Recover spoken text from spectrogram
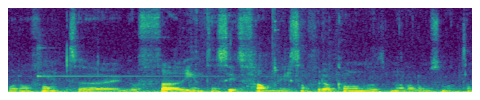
Och de får inte eh, gå för intensivt fram liksom, för då kommer de utmåla dem som att de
